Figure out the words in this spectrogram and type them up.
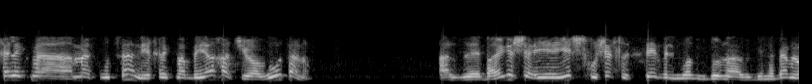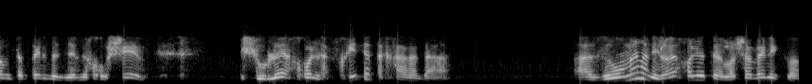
חלק מה, מהקבוצה, נהיה חלק מהביחד, שיאהבו אותנו. אז uh, ברגע שיש תחושה של סבל מאוד גדולה ובן אדם לא מטפל בזה וחושב שהוא לא יכול להפחית את החרדה, אז הוא אומר, אני לא יכול יותר, לא שווה לי כבר.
